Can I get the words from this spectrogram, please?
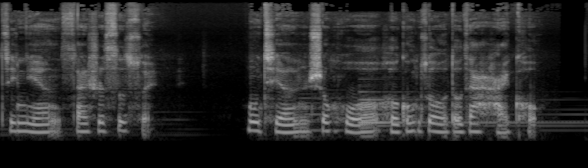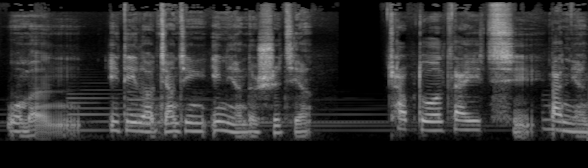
今年三十四岁，目前生活和工作都在海口，我们异地了将近一年的时间。差不多在一起半年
